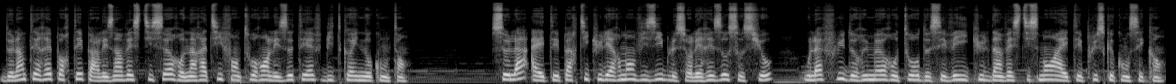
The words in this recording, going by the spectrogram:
de l'intérêt porté par les investisseurs au narratif entourant les ETF Bitcoin au comptant. Cela a été particulièrement visible sur les réseaux sociaux, où l'afflux de rumeurs autour de ces véhicules d'investissement a été plus que conséquent.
